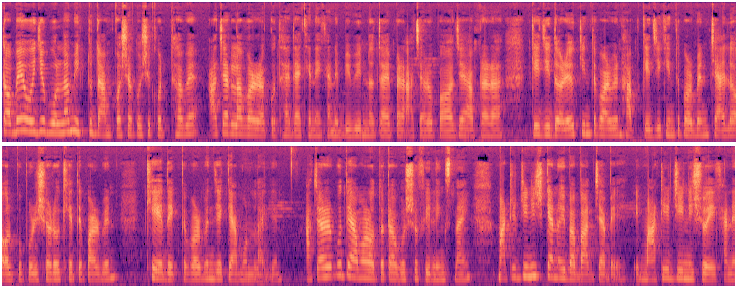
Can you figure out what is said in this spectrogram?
তবে ওই যে বললাম, একটু দাম কষাকষি করতে হবে। আচার লাভাররা কোথায় দেখেন? এখানে বিভিন্ন টাইপের আচারও পাওয়া যায়। আপনারা কেজি দরেও কিনতে পারবেন হাফ কেজি কিনতে পারবেন। চাইলে অল্প পরিসরেও খেতে পারবেন। খেয়ে দেখতে পারবেন যে কেমন লাগে। আচারের প্রতি আমার অতটা অবশ্য ফিলিংস নাই। মাটির জিনিস কেনই বা বাদ যাবে? এই মাটির জিনিসও এখানে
